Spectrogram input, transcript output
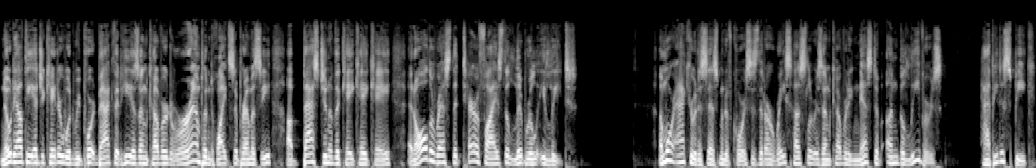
No doubt the educator would report back that he has uncovered rampant white supremacy, a bastion of the KKK, and all the rest that terrifies the liberal elite. A more accurate assessment, of course, is that our race hustler has uncovered a nest of unbelievers happy to speak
